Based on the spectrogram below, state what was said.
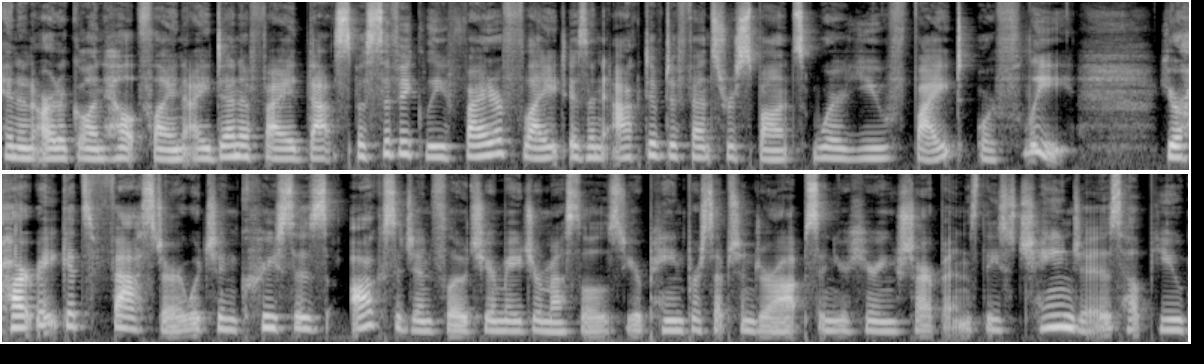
in an article on Healthline identified that specifically fight or flight is an active defense response where you fight or flee. Your heart rate gets faster, which increases oxygen flow to your major muscles, your pain perception drops, and your hearing sharpens. These changes help you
